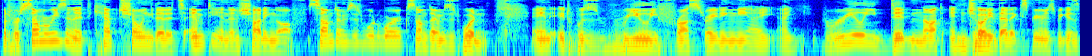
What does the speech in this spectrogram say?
But for some reason, it kept showing that it's empty and then shutting off. Sometimes it would work, sometimes it wouldn't, and it was really frustrating me. I, I really did not enjoy that experience because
